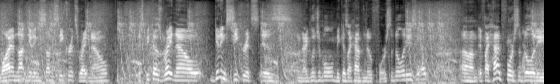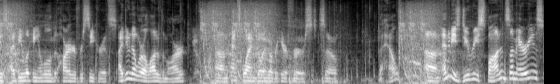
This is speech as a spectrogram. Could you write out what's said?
why I'm not getting some secrets right now. It's because right now, getting secrets is negligible because I have no force abilities yet. Um, if I had force abilities, I'd be looking a little bit harder for secrets. I do know where a lot of them are, um, hence why I'm going over here first, so... The hell? Um, enemies do respawn in some areas,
